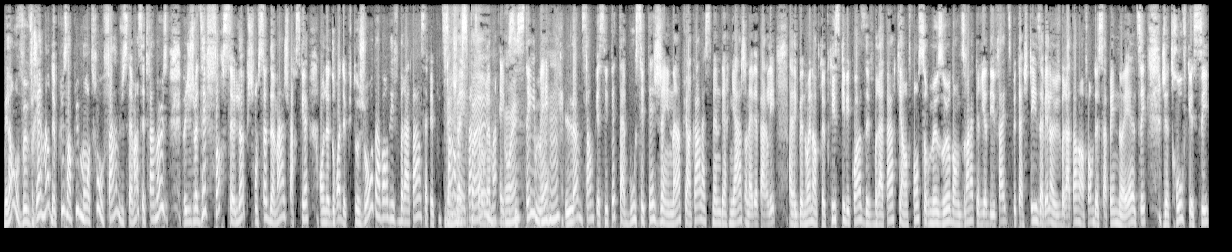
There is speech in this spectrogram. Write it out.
Mais là, on veut vraiment de plus en plus montrer aux femmes, justement, cette fameuse, je veux dire, force-là. Puis je trouve ça dommage parce que on a le droit depuis toujours d'avoir des vibrateurs. Ça fait plus de Ben, 120 ans que ça a vraiment Ouais. existé. Mais Mhm. Là, il me que c'était tabou, c'était gênant. Puis encore la semaine dernière, j'en avais parlé avec Benoît, une entreprise québécoise de vibrateurs qui en font sur mesure. Donc, durant la période des fêtes, tu peux t'acheter, Isabelle, un vibrateur en forme de sapin de Noël. Tu sais, je trouve que c'est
